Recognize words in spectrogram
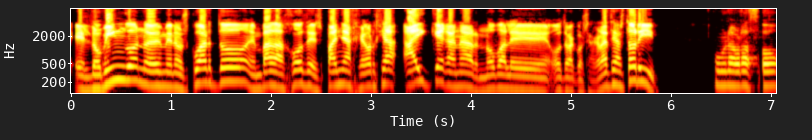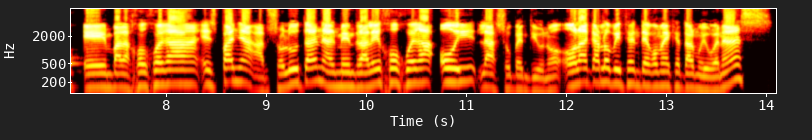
El domingo, 9 menos cuarto, en Badajoz, España, Georgia, hay que ganar, no vale otra cosa. Gracias, Tori. Un abrazo. En Badajoz juega España absoluta, en Almendralejo juega hoy la sub-21. Hola, Carlos Vicente Gómez, ¿qué tal? Muy buenas.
